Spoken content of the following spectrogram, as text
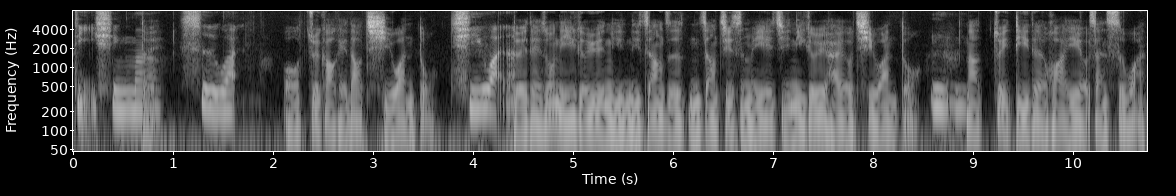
底薪吗？对，四万、哦，最高可以到七万多。七万啊？对，等于说你一个月你你这样子，你这样即使没业绩，你一个月还有七万多。嗯那最低的话也有三四万。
